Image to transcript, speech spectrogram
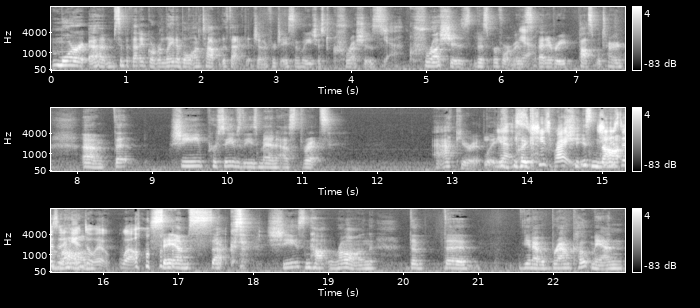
more um, sympathetic or relatable. On top of the fact that Jennifer Jason Leigh just crushes, Yeah. crushes this performance Yeah. at every possible turn. Um, that she perceives these men as threats accurately. Yes, Like, she's right. She's not. she just doesn't wrong. handle it well. Sam sucks. She's not wrong. The the you know brown coat man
